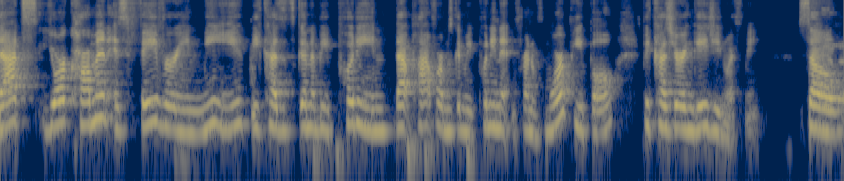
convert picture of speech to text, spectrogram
that's your comment is favoring me because it's going to be putting that platform is going to be putting it in front of more people because you're engaging with me. So Yeah.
